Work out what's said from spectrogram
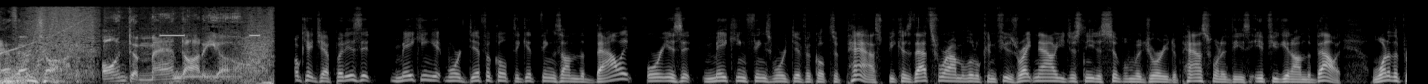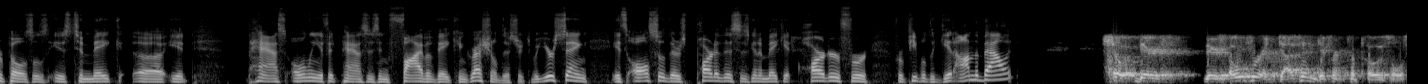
FM Talk. On demand audio. Okay, Jeff, but is it making it more difficult to get things on the ballot or is it making things more difficult to pass? Because that's where I'm a little confused. Right now, you just need a simple majority to pass one of these if you get on the ballot. One of the proposals is to make uh, it pass only if it passes in five of eight congressional districts. But you're saying it's also there's part of this is going to make it harder for, for people to get on the ballot? So there's there's over a dozen different proposals,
